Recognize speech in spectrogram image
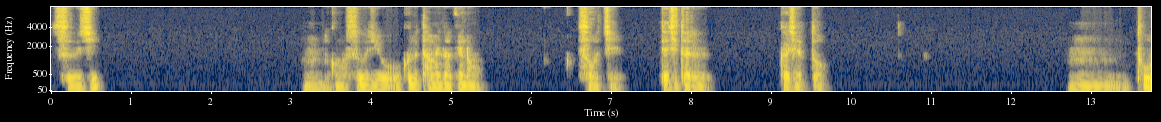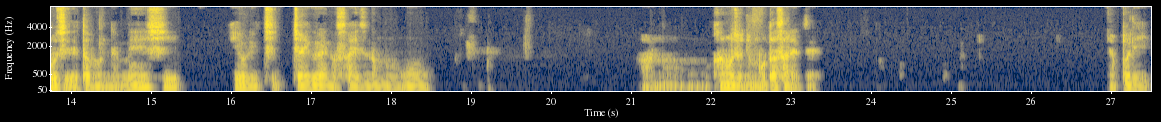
数字？うん、この数字を送るためだけの装置、デジタルガジェット。うん、当時で多分ね、名刺よりちっちゃいぐらいのサイズのものを、あの、彼女に持たされて、やっぱり、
